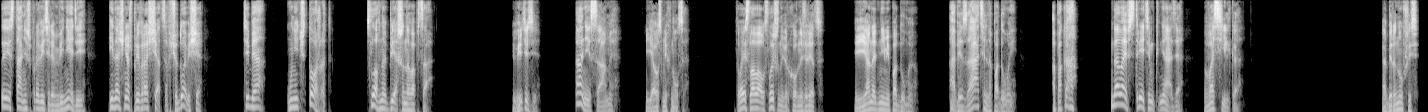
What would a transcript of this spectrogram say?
ты станешь правителем Венедии и начнешь превращаться в чудовище, тебя уничтожат, словно бешеного пса. Витязи? Они самые. Я усмехнулся. Твои слова услышаны, Верховный Жрец, и я над ними подумаю. Обязательно подумай. А пока давай встретим князя, Василька. Обернувшись,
